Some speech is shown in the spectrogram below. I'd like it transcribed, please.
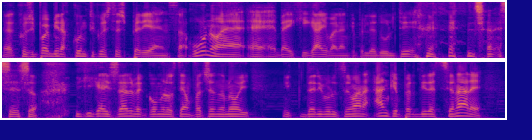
eh, così poi mi racconti questa esperienza. Uno è, è, è, beh, Ikigai vale anche per gli adulti, cioè nel senso, Ikigai serve come lo stiamo facendo noi da Rivoluzione Umana anche per direzionare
